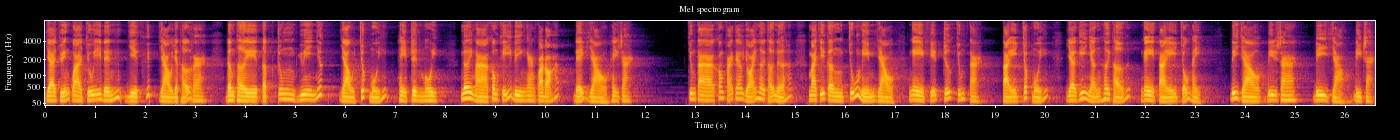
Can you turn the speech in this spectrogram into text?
và chuyển qua chú ý đến việc hít vào và thở ra, đồng thời tập trung duy nhất vào chốt mũi hay trên môi, nơi mà không khí đi ngang qua đó để vào hay ra. Chúng ta không phải theo dõi hơi thở nữa, mà chỉ cần chú niệm vào ngay phía trước chúng ta, tại chóp mũi và ghi nhận hơi thở ngay tại chỗ này. Đi vào, đi ra, đi vào, đi ra.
